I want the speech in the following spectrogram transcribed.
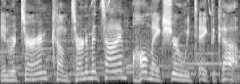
In return, come tournament time, I'll make sure we take the cup.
